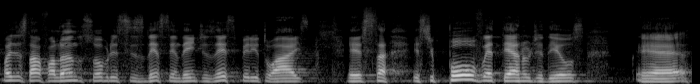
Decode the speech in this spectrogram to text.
mas estava falando sobre esses descendentes espirituais, essa, este povo eterno de Deus é,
